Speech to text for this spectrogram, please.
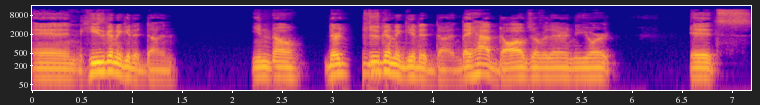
and he's to get it done. You know, they're just to get it done. They have dogs over there in New York. It's,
